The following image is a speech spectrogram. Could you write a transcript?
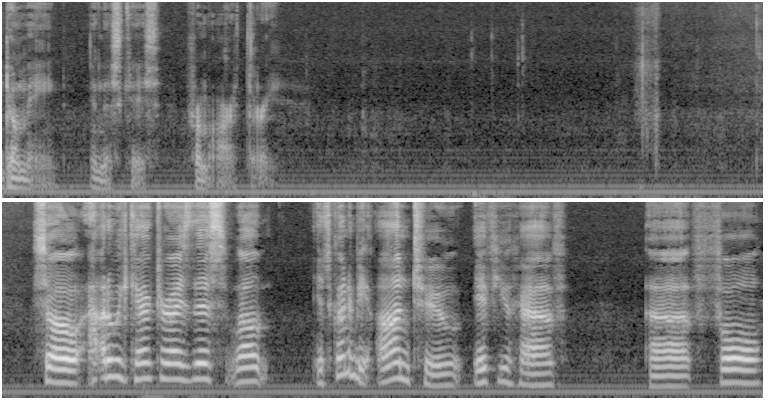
domain, in this case, from R3. So how do we characterize this? Well, it's going to be onto if you have a full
